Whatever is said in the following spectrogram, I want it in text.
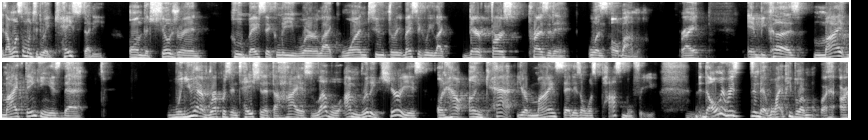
is I want someone to do a case study on the children who basically were like one, two, three, basically like their first president was Obama, right? And because my my thinking is that when you have representation at the highest level, I'm really curious on how uncapped your mindset is on what's possible for you. The only reason that white people are, are,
